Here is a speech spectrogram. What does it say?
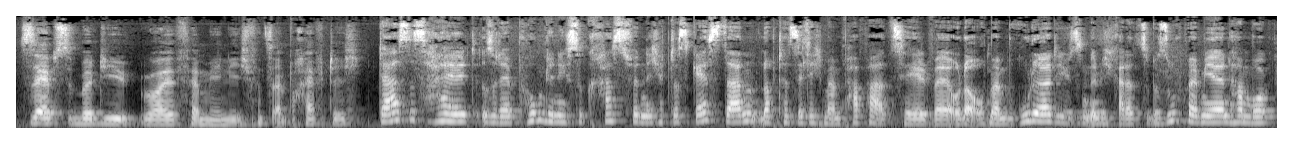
selbst über die Royal Family. Ich finde es einfach heftig. Das ist halt so der Punkt, den ich so krass finde. Ich habe das gestern noch tatsächlich meinem Papa erzählt, weil, oder auch meinem Bruder, die sind nämlich gerade zu Besuch bei mir in Hamburg.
